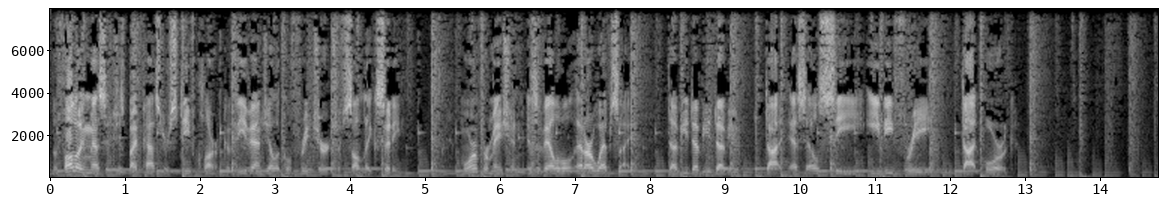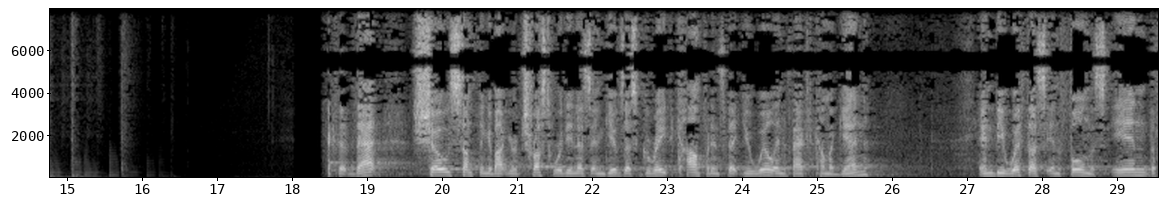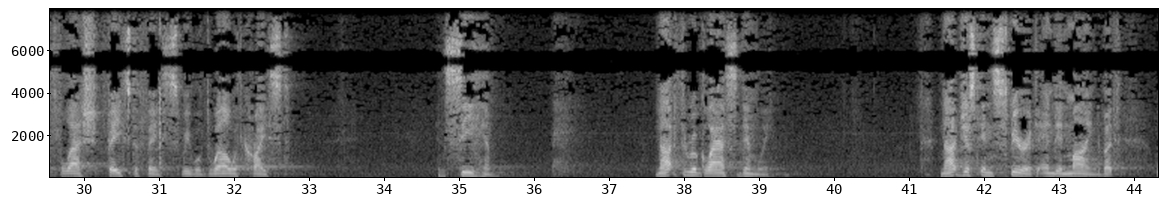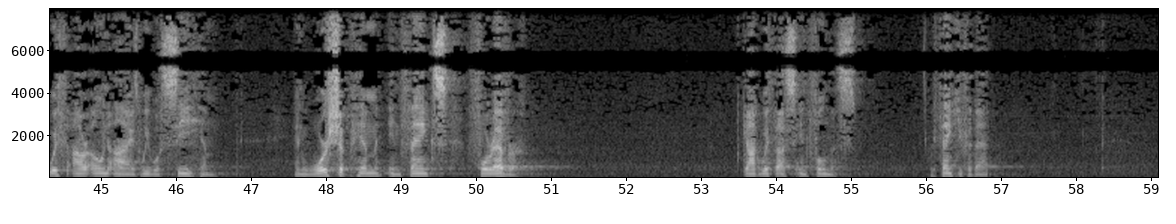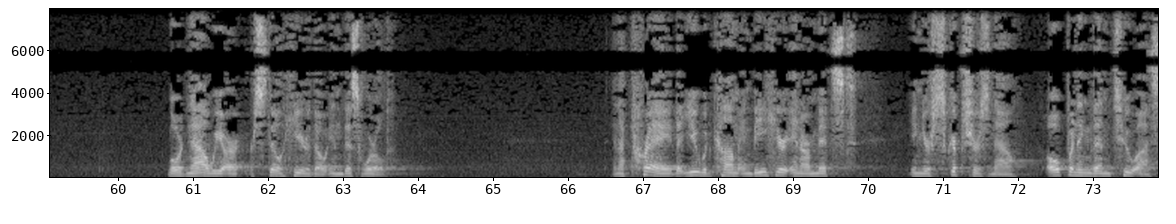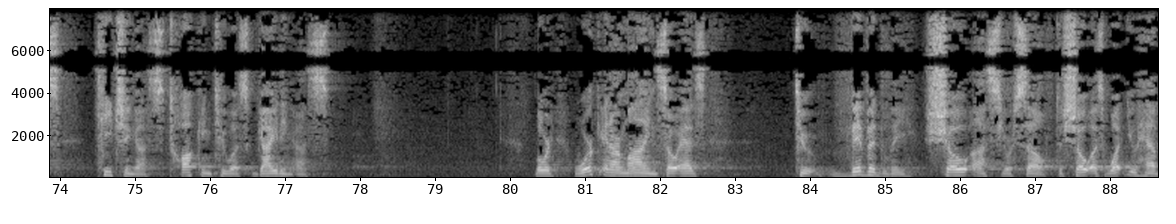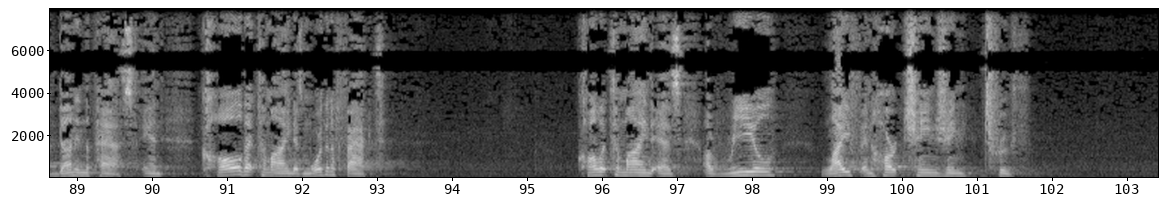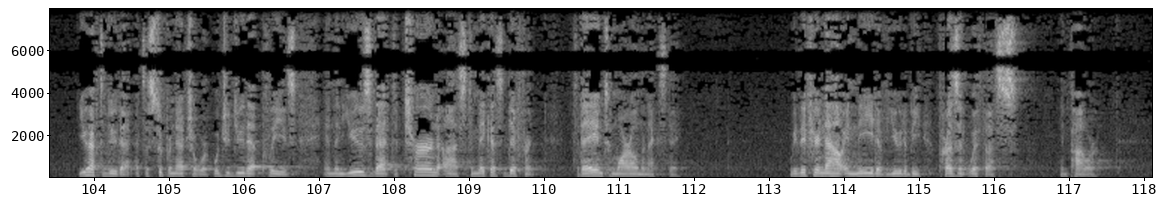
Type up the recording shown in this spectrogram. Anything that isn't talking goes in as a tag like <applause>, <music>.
The following message is by Pastor Steve Clark of the Evangelical Free Church of Salt Lake City. More information is available at our website, www.slcevfree.org. That that shows something about your trustworthiness and gives us great confidence that you will in fact come again and be with us in fullness, in the flesh, face to face. We will dwell with Christ and see Him. Not through a glass dimly. Not just in spirit and in mind, but with our own eyes we will see Him and worship Him in thanks forever. God with us in fullness. We thank you for that. Lord, now we are, still here, though, in this world. And I pray that you would come and be here in our midst in your scriptures now, opening them to us, teaching us, talking to us, guiding us. Lord, work in our minds so as to vividly show us yourself, to show us what you have done in the past and Call that to mind as more than a fact. Call it to mind as a real life and heart changing truth. You have to do that. That's a supernatural work. Would you do that, please? And then use that to turn us, to make us different today and tomorrow and the next day. We live here now in need of you to be present with us in power.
